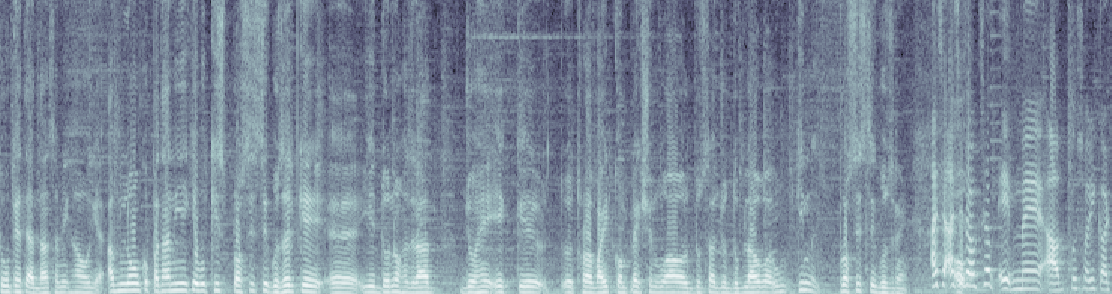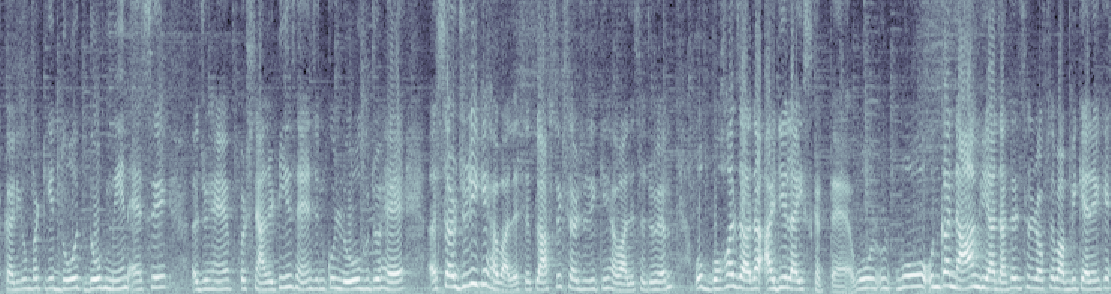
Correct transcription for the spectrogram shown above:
तो वो कहते हैं अदनान समी खां हो गया। अब लोगों को पता नहीं है कि वो किस प्रोसेस से गुजर के ये दोनों हजरात जो है एक थोड़ा वाइट कॉम्प्लेक्शन हुआ और दूसरा जो दुबला हुआ उन किन प्रोसेस से गुजरे अच्छा अच्छा डॉक्टर साहब मैं आपको सॉरी कट कर रही हूँ बट ये दो दो मेन ऐसे जो हैं पर्सनालिटीज़ हैं जिनको लोग जो है सर्जरी के हवाले से प्लास्टिक सर्जरी के हवाले से जो है वो बहुत ज़्यादा आइडियलाइज करते हैं। वो वो उनका नाम लिया जाता है जिसमें डॉक्टर साहब आप भी कह रहे हैं कि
